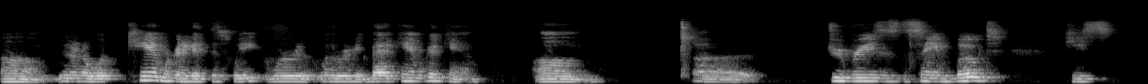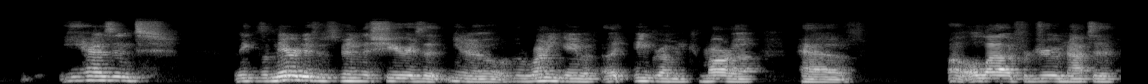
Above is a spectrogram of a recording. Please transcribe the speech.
Um, we don't know what cam we're going to get this week, or whether we're going to get bad cam or good cam. Um, uh, Drew Brees is the same boat. He's he hasn't. I think the narrative has been this year is that you know the running game of uh, Ingram and Kamara have uh, allowed for Drew not to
